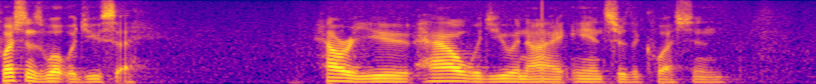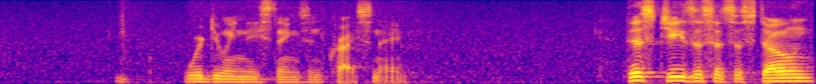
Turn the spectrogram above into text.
The question is, what would you say? How are you, how would you and I answer the question, we're doing these things in Christ's name? This Jesus is a stone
